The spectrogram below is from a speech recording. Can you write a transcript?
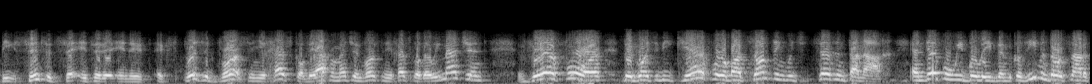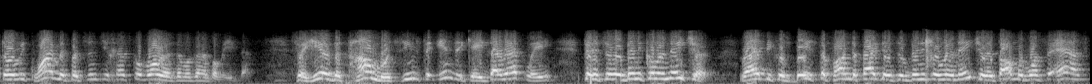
since it's, it's in an explicit verse in Yecheskel, the aforementioned verse in Yecheskel that we mentioned, therefore they're going to be careful about something which it says in Tanakh, and therefore we believe them, because even though it's not a Torah requirement, but since Yecheskel wrote it, then we're going to believe them. So here the Talmud seems to indicate directly that it's a rabbinical in nature, right? Because based upon the fact that it's rabbinical in nature, the Talmud wants to ask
